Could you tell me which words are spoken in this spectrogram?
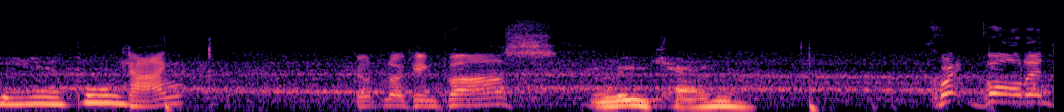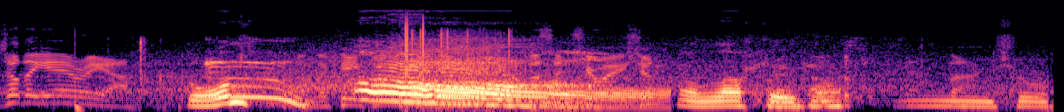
Yeah, boy. Kang. Good looking pass. Luke Kang. Quick ball into the area. Go on. And the keeper Oh. the situation. Unlucky. Back. Mm, sure.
